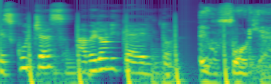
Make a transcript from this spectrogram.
Escuchas a Verónica Elton. Euforia.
